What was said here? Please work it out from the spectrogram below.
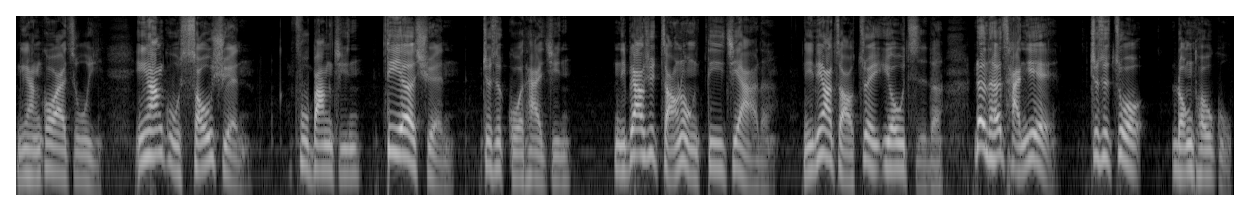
银行各位注意，银行股首选富邦金，第二选就是国泰金。你不要去找那种低价的，你一定要找最优质的。任何产业就是做龙头股。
